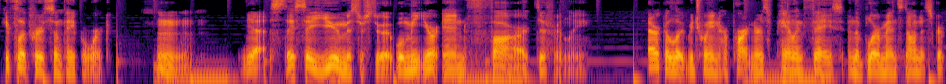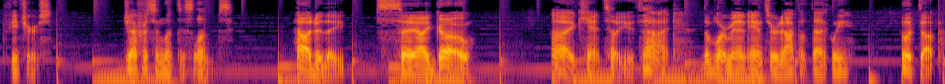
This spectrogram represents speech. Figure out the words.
He flipped through some paperwork. Hmm. Yes, they say you, Mr. Stewart, will meet your end far differently. Erica looked between her partner's paling face and the blur man's nondescript features. Jefferson licked his lips. How do they say I go? I can't tell you that, the blur man answered apathetically. He looked up.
